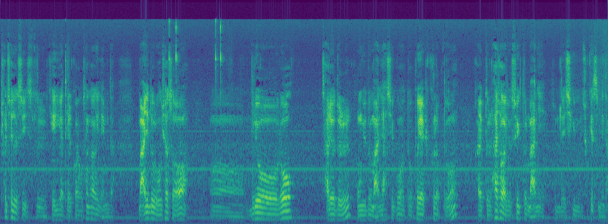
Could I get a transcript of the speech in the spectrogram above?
펼쳐질 수 있을 계기가 될 거라고 생각이 됩니다. 많이들 오셔서, 어, 무료로 자료들 공유도 많이 하시고 또 VIP 클럽도 가입들 하셔가지고 수익들 많이 좀 내시기면 좋겠습니다.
